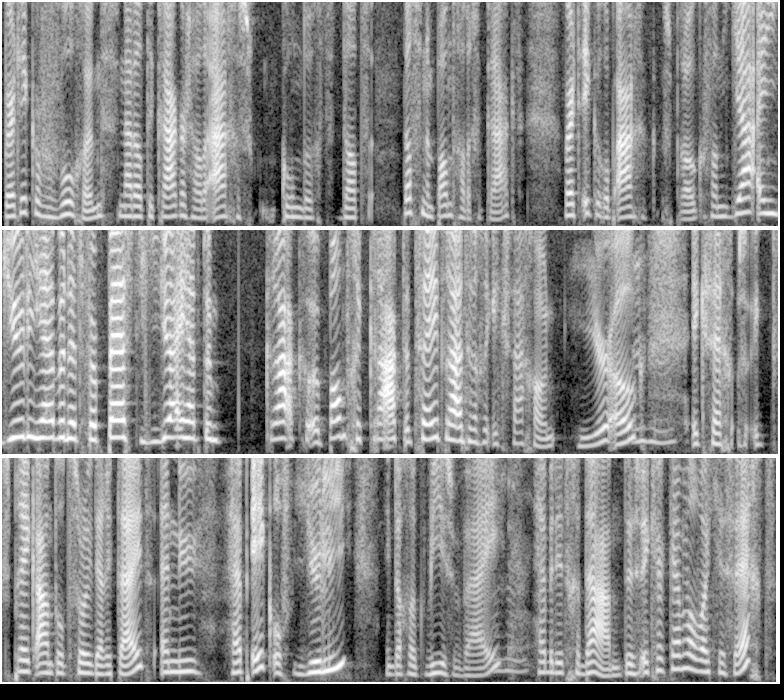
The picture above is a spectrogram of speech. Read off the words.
werd ik er vervolgens, nadat de krakers hadden aangekondigd dat, dat ze een pand hadden gekraakt, werd ik erop aangesproken van ja, en jullie hebben het verpest, jij hebt een kraak, eh, pand gekraakt, et cetera. En toen dacht ik, ik sta gewoon hier ook. Mhm. Ik zeg, ik spreek aan tot solidariteit. En nu heb ik of jullie, ik dacht ook wie is wij, Mhm. hebben dit gedaan. Dus ik herken wel wat je zegt.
